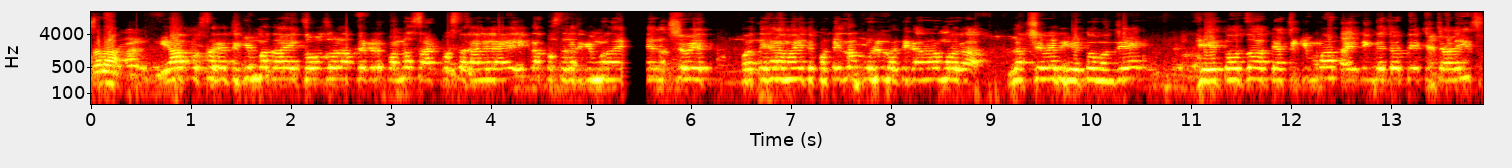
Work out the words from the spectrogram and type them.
चला या पुस्तकाची किंमत आहे जवळजवळ आपल्याकडे पन्नास साठ पुस्तक आलेले आहे एका पुस्तकाची किंमत आहे. लक्षवेध प्रत्येकाला माहिती आहे, प्रत्येक जण पोलीस भरती करणारा मुलगा. लक्षवेध घेतो म्हणजे घेतो त्याची किंमत आय थिंक त्याच्यावर एकशे चाळीस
